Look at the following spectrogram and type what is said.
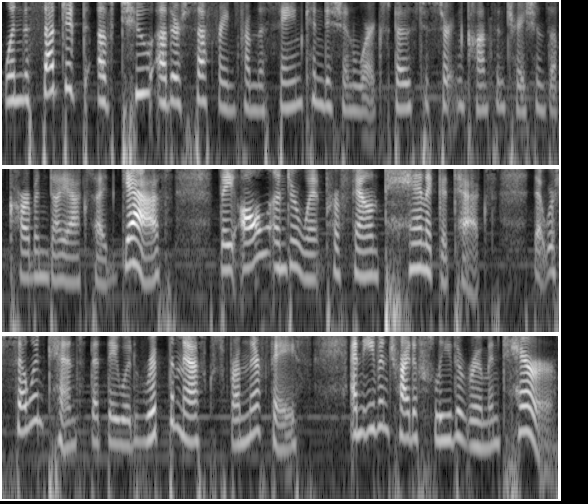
When the subject of two others suffering from the same condition were exposed to certain concentrations of carbon dioxide gas, they all underwent profound panic attacks that were so intense that they would rip the masks from their face and even try to flee the room in terror.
